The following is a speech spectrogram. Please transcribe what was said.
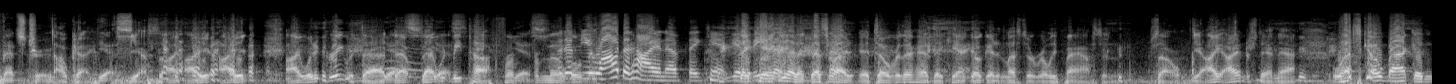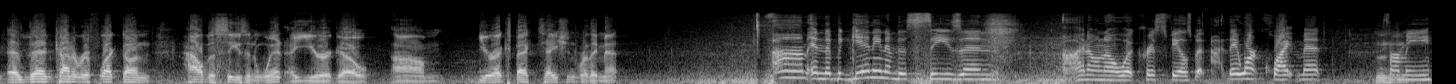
That's true. Okay. Yes. Yes, I, I, I, I would agree with that. Yes, That, that would be tough from, yes. from the. But if you bit- lob it high enough, they can't get They it either. can't get it, that's right. It's over their head, they can't go get it unless they're really fast, and so, yeah, I, I understand that. Let's go back and, and then kind of reflect on how the season went a year ago. Um, Your expectations, were they met? Um, in the beginning of the season, I don't know what Chris feels, but they weren't quite met for me.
